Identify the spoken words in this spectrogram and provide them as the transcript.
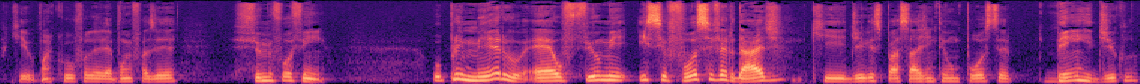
Porque o Mark Ruffalo é bom em fazer filme fofinho. O primeiro é o filme E Se Fosse Verdade, que, diga-se passagem, tem um pôster bem ridículo.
